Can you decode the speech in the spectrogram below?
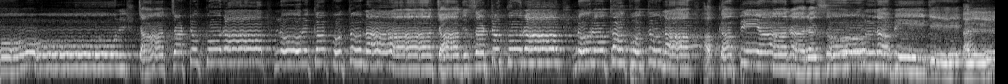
چاچا ٹکرا نور کا پتلا چاند سا ٹکرا রসুল নবী যে আল্লাহ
